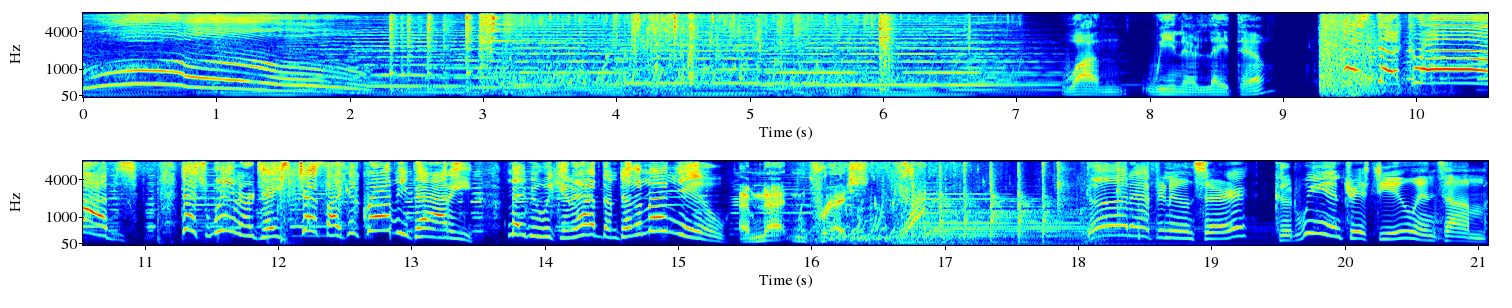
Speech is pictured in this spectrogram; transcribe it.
Ooh. One wiener later. Mr. Krabs! This wiener tastes just like a Krabby Patty. Maybe we can add them to the menu. I'm not impressed. Good afternoon, sir. Could we interest you in some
